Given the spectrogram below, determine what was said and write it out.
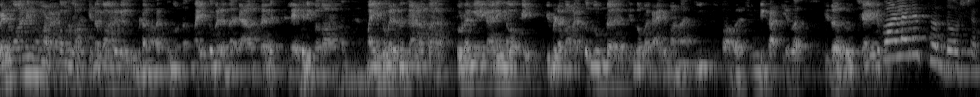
പെൺവാണിഭം അടക്കമുള്ള ഇടപാടുകൾ ഇവിടെ നടക്കുന്നുണ്ട്. മയക്കുമരുന്ന് രാസ ലഹരി പദാർത്ഥം മയക്കുമരുന്ന് കടത്ത് തുടങ്ങിയ കാര്യങ്ങളൊക്കെ ഇവിടെ നടക്കുന്നുണ്ട് എന്നുള്ള കാര്യമാണ് ഈ ഉസ്താദ് ചൂണ്ടിക്കാട്ടിയത്. ഇത് തീർച്ചയായിട്ടും വളരെ സന്തോഷം.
